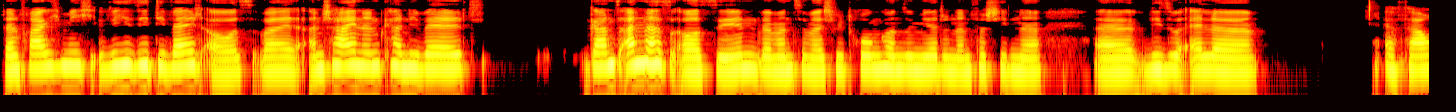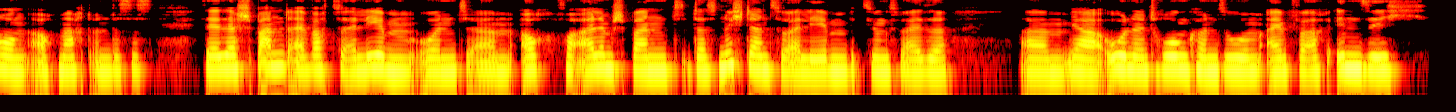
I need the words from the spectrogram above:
dann frage ich mich, wie sieht die Welt aus? Weil anscheinend kann die Welt ganz anders aussehen, wenn man zum Beispiel Drogen konsumiert und dann verschiedene äh, visuelle Erfahrungen auch macht. Und das ist sehr, sehr spannend einfach zu erleben und ähm, auch vor allem spannend, das nüchtern zu erleben, beziehungsweise ähm, ja, ohne Drogenkonsum einfach in sich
